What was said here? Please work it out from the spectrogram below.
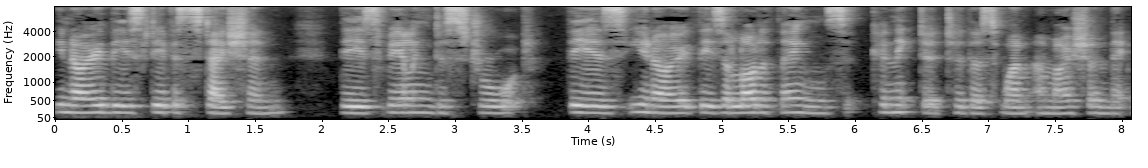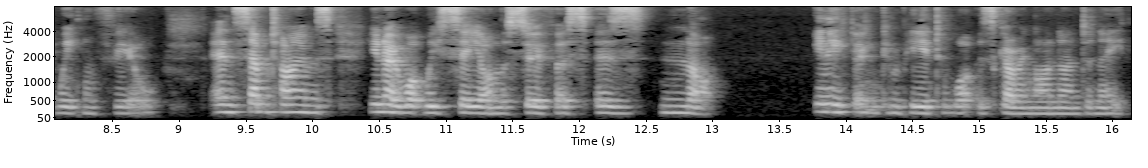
You know, there's devastation, there's feeling distraught, there's, you know, there's a lot of things connected to this one emotion that we can feel. And sometimes, you know, what we see on the surface is not anything compared to what is going on underneath.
